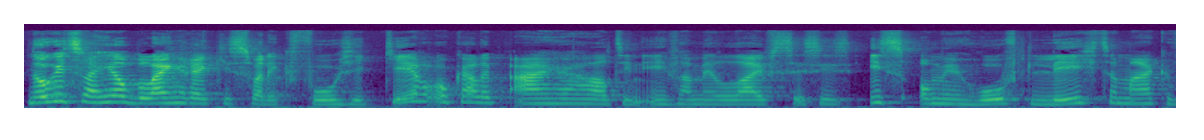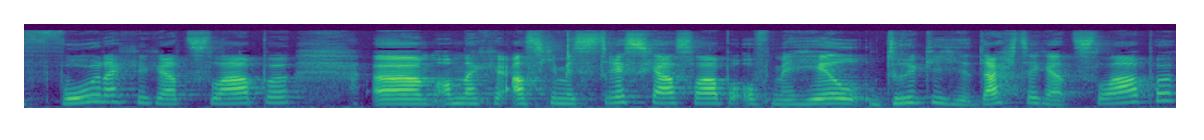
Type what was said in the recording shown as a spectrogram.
Nog iets wat heel belangrijk is, wat ik vorige keer ook al heb aangehaald in een van mijn live sessies, is om je hoofd leeg te maken voordat je gaat slapen. Um, omdat je als je met stress gaat slapen of met heel drukke gedachten gaat slapen,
